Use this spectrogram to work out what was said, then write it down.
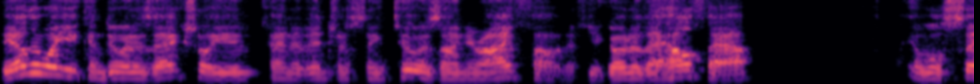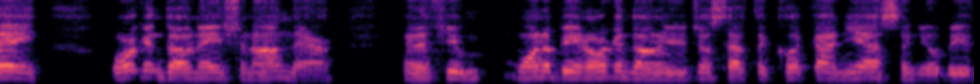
The other way you can do it is actually kind of interesting too, is on your iPhone. If you go to the health app, it will say organ donation on there. And if you want to be an organ donor, you just have to click on yes and you'll be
